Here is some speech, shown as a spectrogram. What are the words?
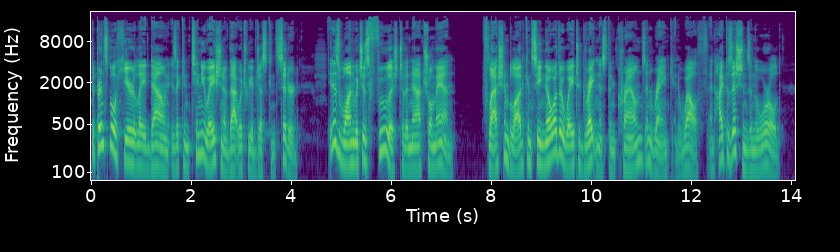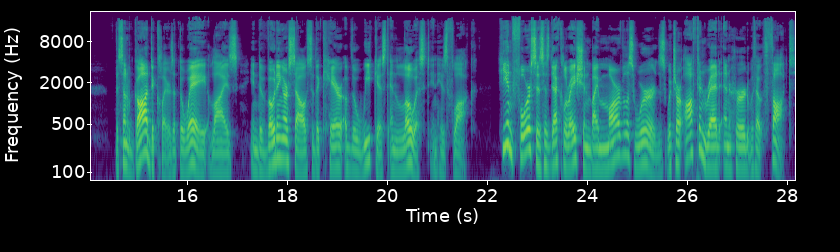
The principle here laid down is a continuation of that which we have just considered. It is one which is foolish to the natural man. Flesh and blood can see no other way to greatness than crowns and rank and wealth and high positions in the world. The Son of God declares that the way lies in devoting ourselves to the care of the weakest and lowest in his flock. He enforces his declaration by marvelous words, which are often read and heard without thought.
